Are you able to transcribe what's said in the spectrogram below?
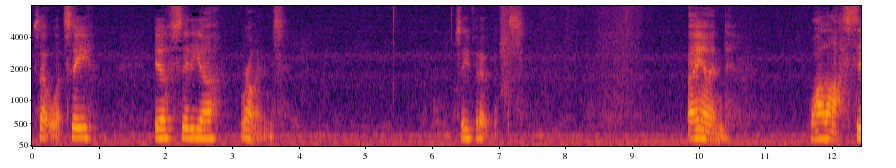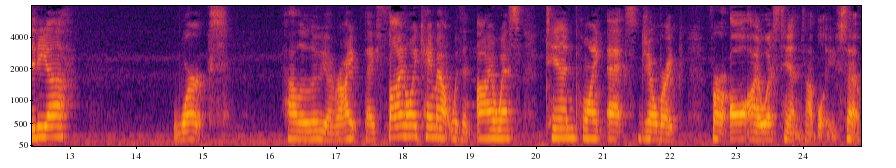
So let's see if Cydia runs. See if it opens. And voila, Cydia works. Hallelujah, right? They finally came out with an iOS 10.x jailbreak for all iOS 10s, I believe. So,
